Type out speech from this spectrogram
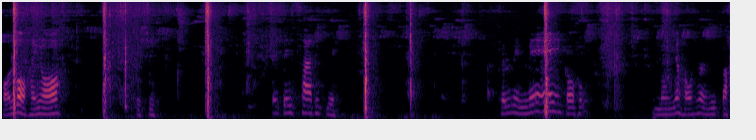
khó lọt hay ngó. Cái tên xa thế gì cái này mẹ có nó nhớ hậu rồi như tao.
